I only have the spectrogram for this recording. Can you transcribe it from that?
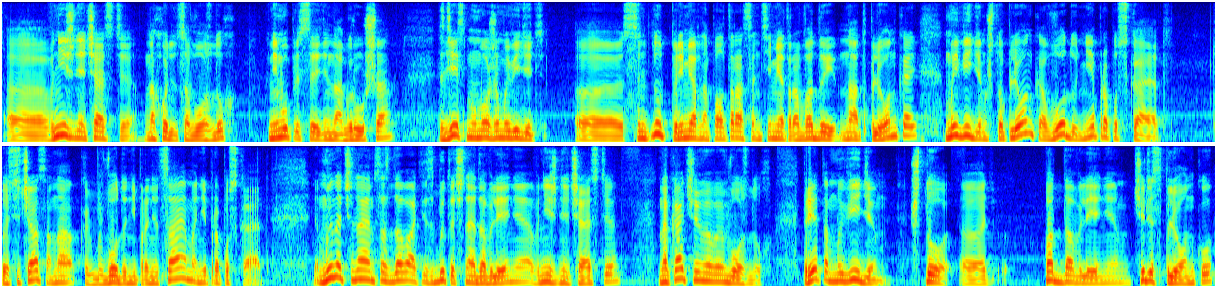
В нижней части находится воздух, к нему присоединена груша. Здесь мы можем увидеть ну, примерно полтора сантиметра воды над пленкой. Мы видим, что пленка воду не пропускает. То есть сейчас она как бы водонепроницаема, не пропускает. Мы начинаем создавать избыточное давление в нижней части, накачиваем воздух. При этом мы видим, что э, под давлением через пленку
